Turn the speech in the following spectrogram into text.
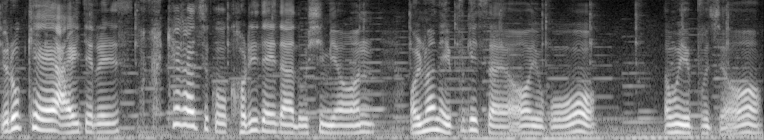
이렇게 아이들을 싹 해가지고 거리대에다 놓으시면 얼마나 예쁘겠어요. 요거 너무 예쁘죠?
